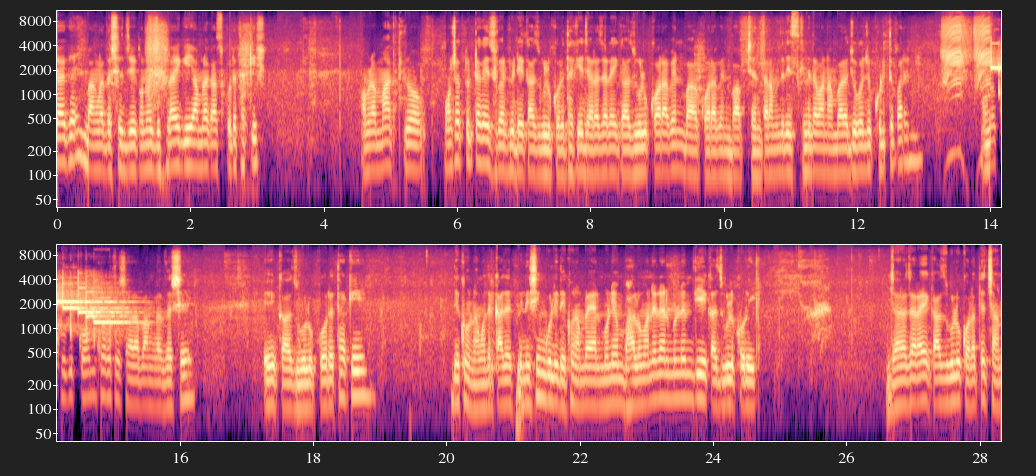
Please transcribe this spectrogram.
জায়গায়, বাংলাদেশের যে কোনো জেলায় গিয়ে আমরা কাজ করে থাকি। আমরা মাত্র পঁচাত্তর টাকা স্কোয়ার ফিট এই কাজগুলো করে থাকি। যারা যারা এই কাজগুলো করাবেন বা করাবেন ভাবছেন, তারা আমাদের স্ক্রিনে দেওয়া নাম্বারে যোগাযোগ করতে পারেন। আমরা খুবই কম খরচে সারা বাংলাদেশে এই কাজগুলো করে থাকি। দেখুন, আমাদের কাজের ফিনিশিংগুলি দেখুন, আমরা অ্যালুমিনিয়াম, ভালো মানের অ্যালুমিনিয়াম দিয়ে কাজগুলো করি। যারা যারা এই কাজগুলো করাতে চান,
